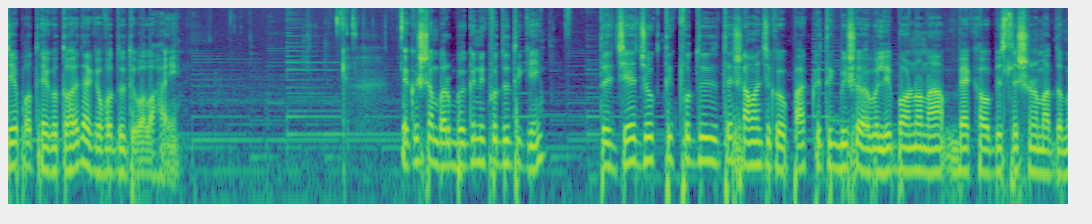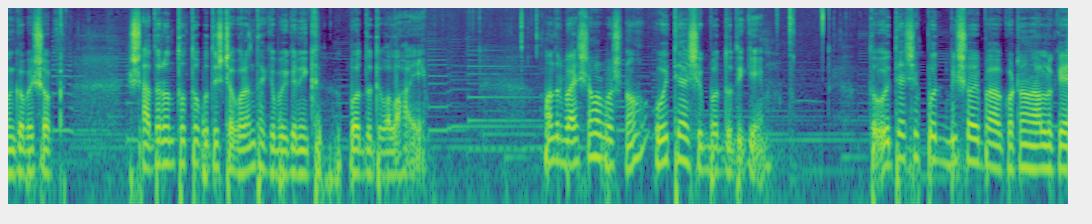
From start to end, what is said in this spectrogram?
যে পথে এগোতে হয় তাকে পদ্ধতি বলা হয়। একুশ নম্বর, বৈজ্ঞানিক পদ্ধতি কি? তো যে যৌক্তিক পদ্ধতিতে সামাজিক ও প্রাকৃতিক বিষয়াবলী, বর্ণনা, ব্যাখ্যা ও বিশ্লেষণের মাধ্যমে গবেষক সাধারণ তথ্য প্রতিষ্ঠা করেন, তাকে বৈজ্ঞানিক পদ্ধতি বলা হয়। আমাদের বাইশ নম্বর প্রশ্ন, ঐতিহাসিক পদ্ধতি কি? তো ঐতিহাসিক বিষয় বা ঘটনার আলোকে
